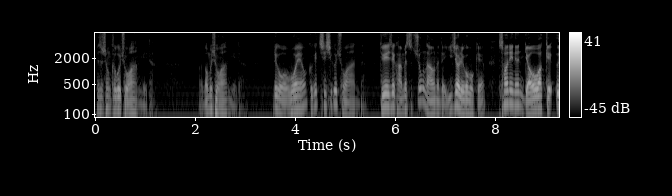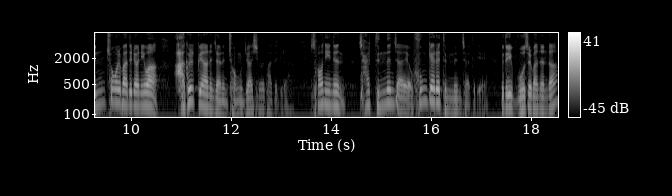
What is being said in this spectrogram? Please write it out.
그래서 전 그걸 좋아합니다. 어, 너무 좋아합니다. 그리고 뭐예요? 그게 지식을 좋아한다. 뒤에 이제 가면서 쭉 나오는데 2절 읽어볼게요. 선인은 여호와께 은총을 받으려니와 악을 꾀하는 자는 정죄하심을 받으리라. 선인은 잘 듣는 자예요. 훈계를 듣는 자들이에요. 그들이 무엇을 받는다?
